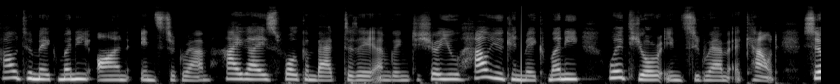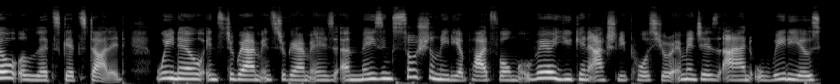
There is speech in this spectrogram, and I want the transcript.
how to make money on Instagram. Hi guys, welcome back. Today I'm going to show you how you can make money with your Instagram account. So let's get started. We know Instagram, Instagram is amazing social media platform where you can actually post your images and videos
